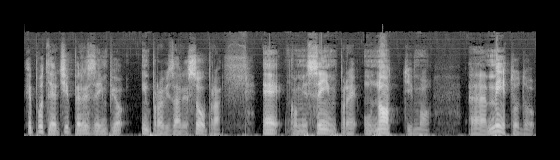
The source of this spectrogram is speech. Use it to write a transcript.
e poterci per esempio improvvisare sopra. È come sempre un ottimo eh, metodo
